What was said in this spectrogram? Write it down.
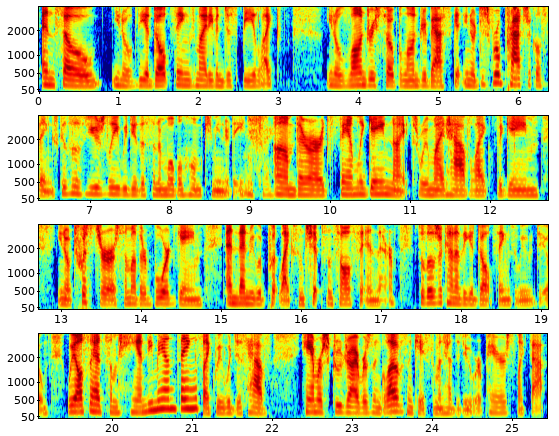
And so, you know, the adult things might even just be like, you know, laundry soap, laundry basket, you know, just real practical things. Because this is usually we do this in a mobile home community. Okay. Um, there are family game nights where we might have like the game, you know, Twister or some other board game, and then we would put like some chips and salsa in there. So those are kind of the adult things that we would do. We also had some handyman things, like we would just have hammer, screwdrivers, and gloves in case someone had to do repairs like that.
